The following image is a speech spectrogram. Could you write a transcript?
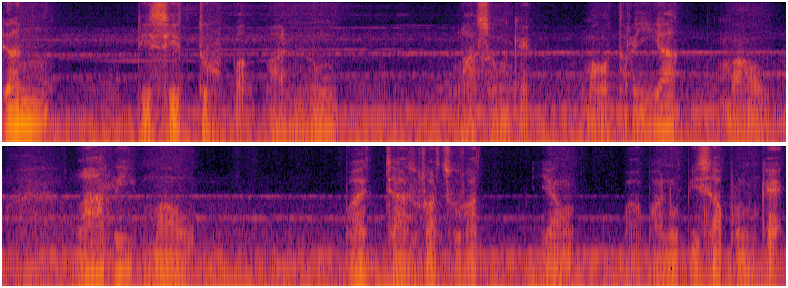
dan di situ Pak Banu langsung kayak mau teriak mau lari mau baca surat-surat yang Pak Banu bisa pun kayak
